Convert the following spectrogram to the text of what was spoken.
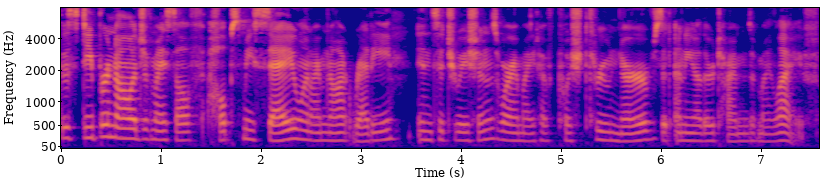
This deeper knowledge of myself helps me say when I'm not ready in situations where I might have pushed through nerves at any other times of my life.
